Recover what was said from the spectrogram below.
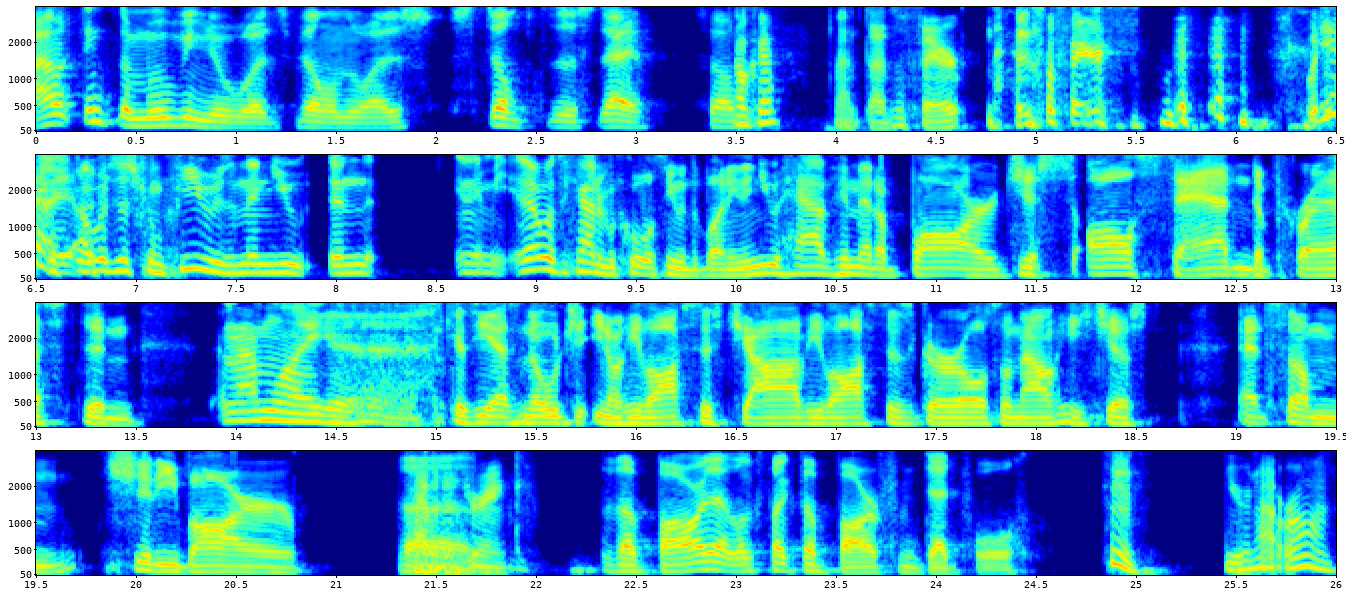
I don't think the movie knew what its villain was still to this day. So, Okay. That, that's a fair. That's a fair. but yeah, I, I was just confused, and then you and. and I mean, that was kind of a cool scene with the bunny. Then you have him at a bar, just all sad and depressed, and and I'm like, because he has no, you know, he lost his job, he lost his girl, so now he's just at some shitty bar having a drink. the bar that looks like the bar from Deadpool. Hmm. You're not wrong.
